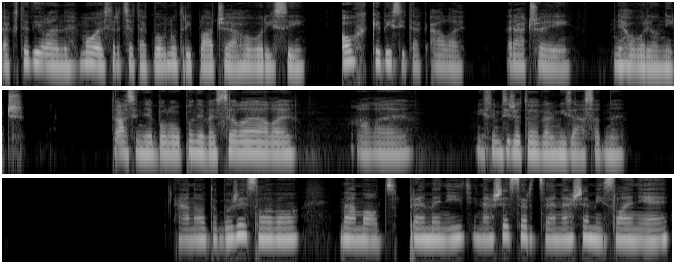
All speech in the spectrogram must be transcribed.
tak vtedy len moje srdce tak vo vnútri plače a hovorí si, och, keby si tak ale radšej nehovoril nič. To asi nebolo úplne veselé, ale, ale myslím si, že to je veľmi zásadné. Áno, to Božie slovo má moc premeniť naše srdce, naše myslenie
